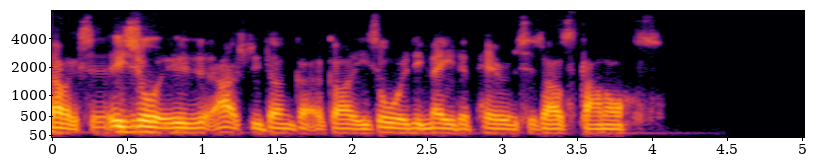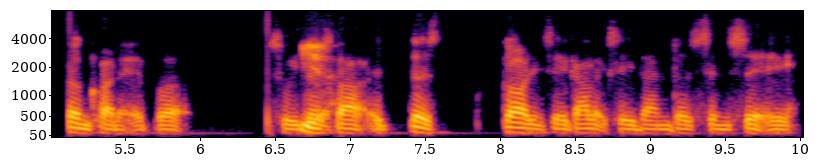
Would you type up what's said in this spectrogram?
Galaxy. He's, already, he's actually done. Got a guy. He's already made appearances as Thanos. Don't credit but So he does Yeah. that. It does Guardians of the Galaxy, then does Sin City.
